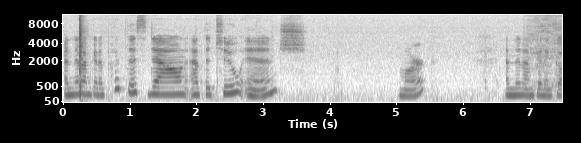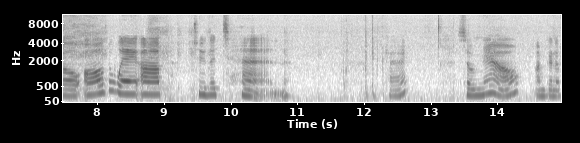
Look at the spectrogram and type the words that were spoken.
And then I'm going to put this down at the 2 inch mark. And then I'm going to go all the way up to the 10. Okay. So now I'm going to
